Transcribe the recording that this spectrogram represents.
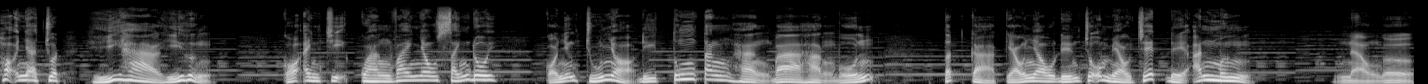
họ nhà chuột hí hà hí hửng. Có anh chị quàng vai nhau sánh đôi, có những chú nhỏ đi tung tăng hàng ba hàng bốn. Tất cả kéo nhau đến chỗ mèo chết để ăn mừng. Nào ngờ,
